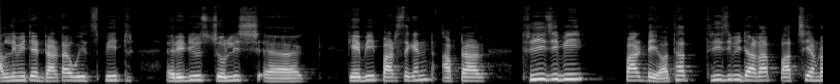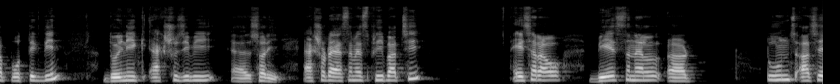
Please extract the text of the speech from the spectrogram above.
unlimited data with speed reduce চল্লিশ KB per second after three GB per day অর্থাৎ থ্রি জিবি ডাটা পাচ্ছি আমরা প্রত্যেক দিন দৈনিক একশো জিবি সরি একশোটা এস এম এস ফ্রি পাচ্ছি। এছাড়াও বিএসএনএল টুনস আছে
